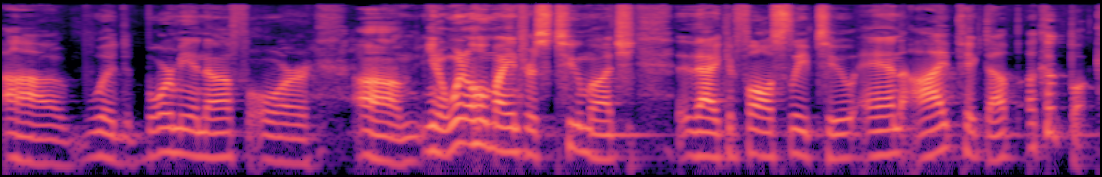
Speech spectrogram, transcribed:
uh, would bore me enough or, um, you know, wouldn't hold my interest too much that I could fall asleep to, and I picked up a cookbook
